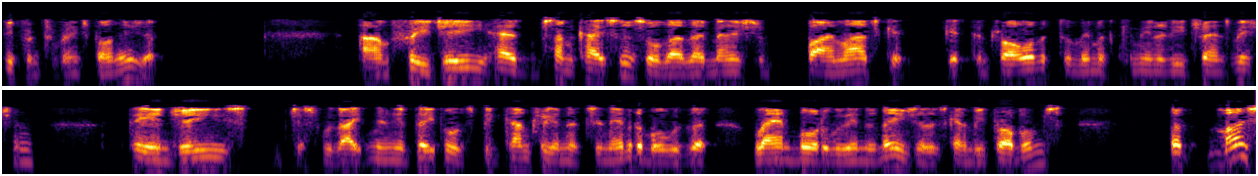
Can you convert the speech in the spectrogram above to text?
different to French Polynesia. Um, Fiji had some cases, although they managed to, by and large, get, get control of it to limit community transmission. PNG's just with 8 million people, it's a big country and it's inevitable with the land border with Indonesia, there's going to be problems. But most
